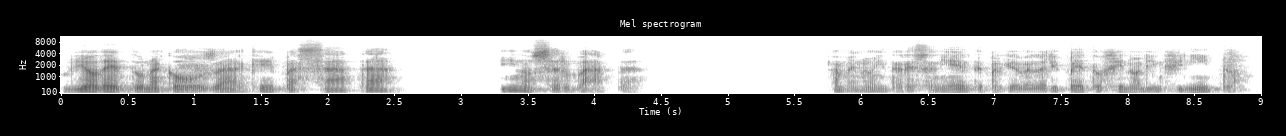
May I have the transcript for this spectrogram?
vi ho detto una cosa che è passata inosservata. A me non interessa niente perché ve la ripeto fino all'infinito.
